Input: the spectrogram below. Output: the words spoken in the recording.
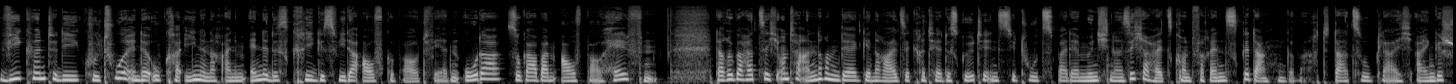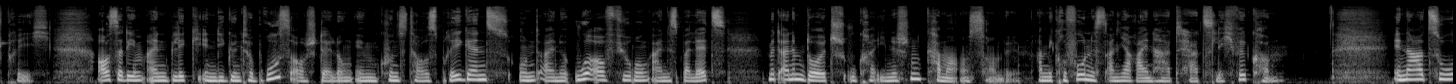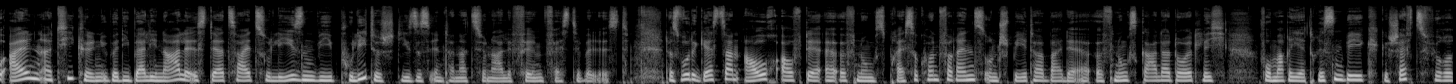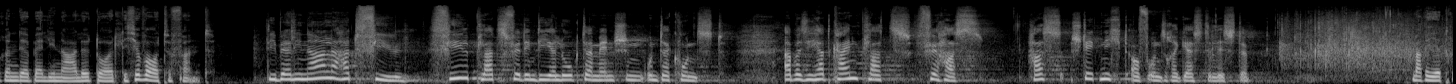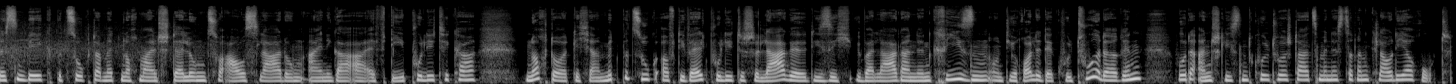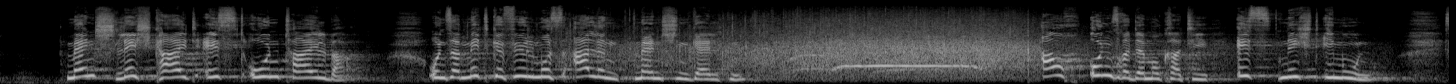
Wie könnte die Kultur in der Ukraine nach einem Ende des Krieges wieder aufgebaut werden oder sogar beim Aufbau helfen? Darüber hat sich unter anderem der Generalsekretär des Goethe-Instituts bei der Münchner Sicherheitskonferenz Gedanken gemacht. Dazu gleich ein Gespräch. Außerdem ein Blick in die Günter Bruß Ausstellung im Kunsthaus Bregenz und eine Uraufführung eines Balletts mit einem deutsch-ukrainischen Kammerensemble. Am Mikrofon ist Anja Reinhardt. Herzlich willkommen. In nahezu allen Artikeln über die Berlinale ist derzeit zu lesen, wie politisch dieses internationale Filmfestival ist. Das wurde gestern auch auf der Eröffnungspressekonferenz und später bei der Eröffnungsgala deutlich, wo Mariette Rissenbeek, Geschäftsführerin der Berlinale, deutliche Worte fand. Die Berlinale hat viel, viel Platz für den Dialog der Menschen und der Kunst. Aber sie hat keinen Platz für Hass. Hass steht nicht auf unserer Gästeliste. Mariette Rissenbeek bezog damit nochmal Stellung zur Ausladung einiger AfD-Politiker. Noch deutlicher mit Bezug auf die weltpolitische Lage, die sich überlagernden Krisen und die Rolle der Kultur darin, wurde anschließend Kulturstaatsministerin Claudia Roth. Menschlichkeit ist unteilbar. Unser Mitgefühl muss allen Menschen gelten. Auch unsere Demokratie ist nicht immun.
